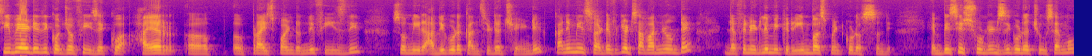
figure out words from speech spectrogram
సిబిఐటిది కొంచెం ఫీజు ఎక్కువ. హయర్ ప్రైస్ పాయింట్ ఉంది ఫీజ్ది సో మీరు అది కూడా కన్సిడర్ చేయండి. కానీ మీ సర్టిఫికేట్స్ అవన్నీ ఉంటే డెఫినెట్లీ మీకు రీంబర్స్మెంట్ కూడా వస్తుంది. ఎంపీసీ స్టూడెంట్స్ది కూడా చూసాము.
